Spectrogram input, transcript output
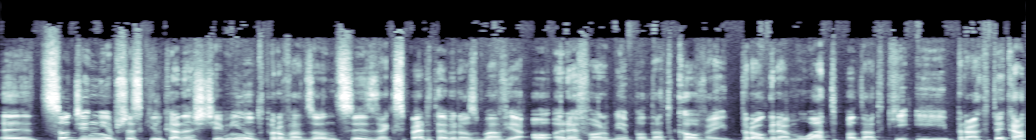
E, codziennie przez kilkanaście minut prowadzący z ekspertem rozmawia o reformie podatkowej. Program Ład, podatki i praktyka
